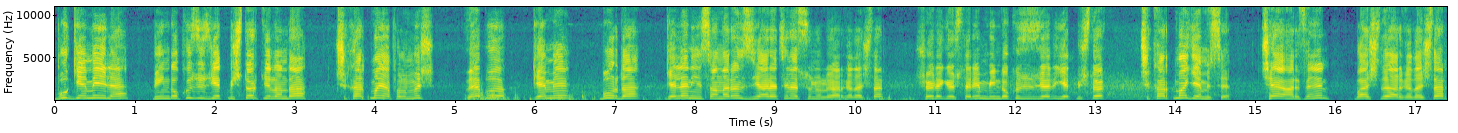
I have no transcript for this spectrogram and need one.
Bu gemiyle 1974 yılında çıkartma yapılmış ve bu gemi burada gelen insanların ziyaretine sunuluyor arkadaşlar. Şöyle göstereyim 1974 çıkartma gemisi. Ç harfinin başlığı arkadaşlar.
